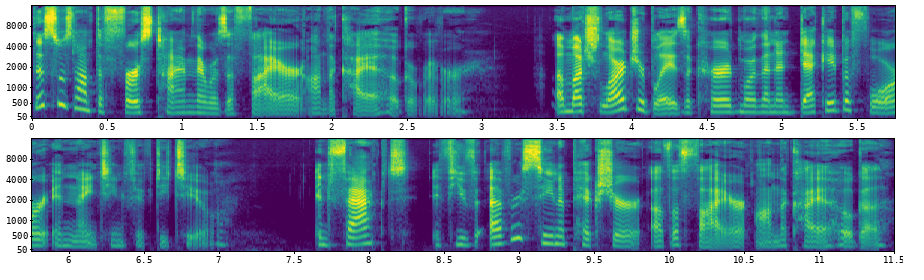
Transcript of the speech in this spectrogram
This was not the first time there was a fire on the Cuyahoga River. A much larger blaze occurred more than a decade before in 1952. In fact, if you've ever seen a picture of a fire on the Cuyahoga,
